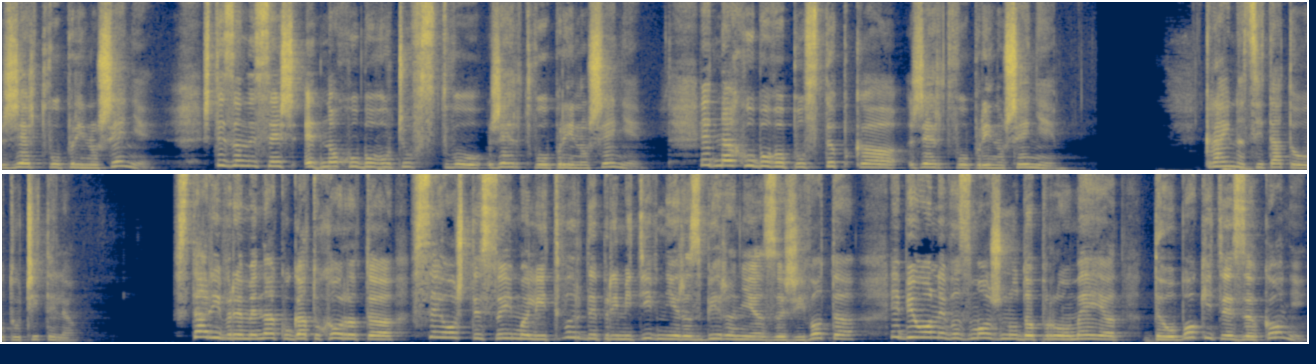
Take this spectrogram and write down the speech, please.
жертвоприношение. Ще занесеш едно хубаво чувство, жертвоприношение. Една хубава постъпка, жертвоприношение. Край на цитата от учителя. В стари времена, когато хората все още са имали твърде примитивни разбирания за живота, е било невъзможно да проумеят дълбоките закони,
